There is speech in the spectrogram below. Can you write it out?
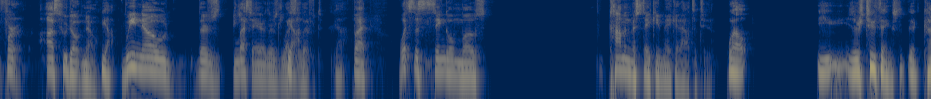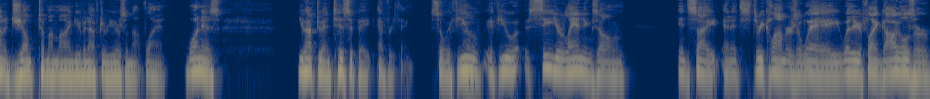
for us who don't know, Yeah. we know there's less air, there's less Yeah. lift. Yeah. But what's the single most common mistake you make at altitude? Well, you, there's two things that kind of jump to my mind even after years of not flying. One is you have to anticipate everything. So if you oh. if you see your landing zone in sight and it's three kilometers away, whether you're flying goggles or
